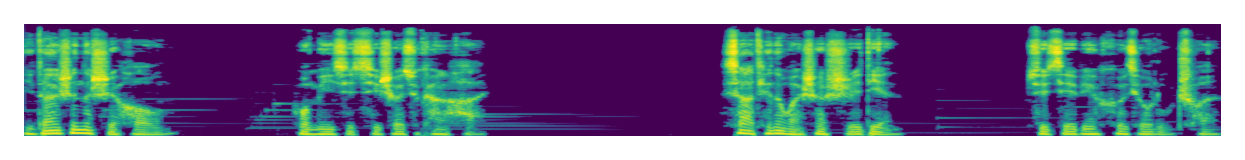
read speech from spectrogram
你单身的时候，我们一起骑车去看海。夏天的晚上十点，去街边喝酒撸串。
